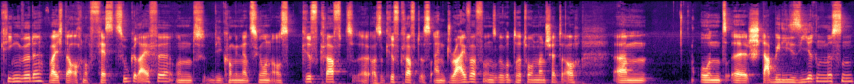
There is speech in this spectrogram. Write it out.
kriegen würde, weil ich da auch noch fest zugreife und die Kombination aus Griffkraft, äh, also Griffkraft ist ein Driver für unsere Rotatorenmanschette auch, ähm, und äh, stabilisieren müssen,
